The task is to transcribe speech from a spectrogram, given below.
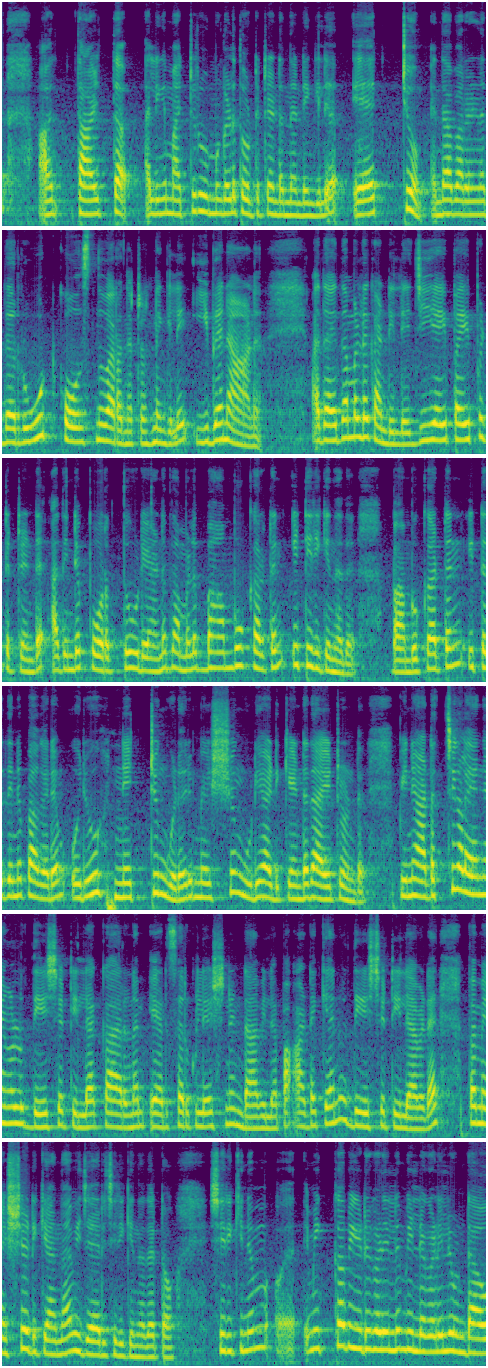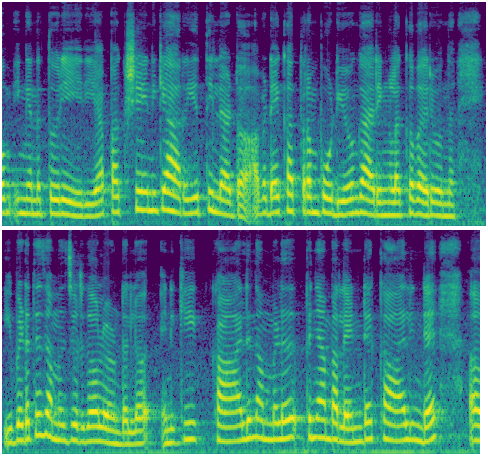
താഴ്ത്ത അല്ലെങ്കിൽ മറ്റു റൂമുകൾ തൊട്ടിട്ടുണ്ടെന്നുണ്ടെങ്കിൽ ഏറ്റവും എന്താ പറയുന്നത് റൂട്ട് കോസ് എന്ന് പറഞ്ഞിട്ടുണ്ടെങ്കിൽ ഇവനാണ്. അതായത് നമ്മളുടെ കണ്ടില്ലേ ജി ഐ പൈപ്പ് ഇട്ടിട്ടുണ്ട്. അതിന്റെ പുറത്തുകൂടെയാണ് നമ്മൾ ബാംബു കർട്ടൻ ഇട്ടിരിക്കുന്നത്. ബാംബു കർട്ടൻ ഇട്ടതിന് പകരം ഒരു നെറ്റും കൂടി ഒരു മെഷും കൂടി അടിക്കേണ്ടതായിട്ടുണ്ട്. പിന്നെ അടച്ചു കളയാൻ ഞങ്ങൾ ഉദ്ദേശിച്ചിട്ടില്ല. കാരണം എയർ സർക്കുലേഷൻ ഉണ്ടാവില്ല. അപ്പോൾ അടയ്ക്കാൻ ഉദ്ദേശിച്ചിട്ടില്ല അവിടെ. അപ്പം മെഷ് അടിക്കാമെന്നാണ് വിചാരിച്ചിരിക്കുന്നത് കേട്ടോ. ശരിക്കും മിക്ക വീടുകളിലും വില്ലകളിലും ഉണ്ടാവും ഇങ്ങനത്തെ ഒരു ഏരിയ പക്ഷേ എനിക്ക് അറിയത്തില്ല കേട്ടോ. അവിടേക്ക് അത്രം പൊടിയോ കാര്യങ്ങളൊക്കെ വരുമെന്ന്. ഇവിടത്തെ സംബന്ധിച്ചിടത്തോളം ഉണ്ടല്ലോ എനിക്ക് കാൽ നമ്മൾ ഇപ്പം ഞാൻ പറഞ്ഞില്ല എന്റെ കാലിന്റെ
